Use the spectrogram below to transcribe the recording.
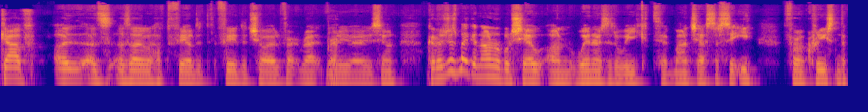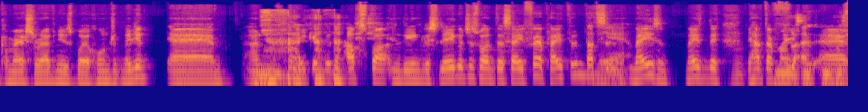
Gav, as as I will have to feed the, feed the child very, very, very, soon, can I just make an honourable shout on winners of the week to Manchester City for increasing the commercial revenues by 100 million um, and taking the top spot in the English league? I just wanted to say fair play to them. That's Yeah. amazing. Amazing. They, they have their uh,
